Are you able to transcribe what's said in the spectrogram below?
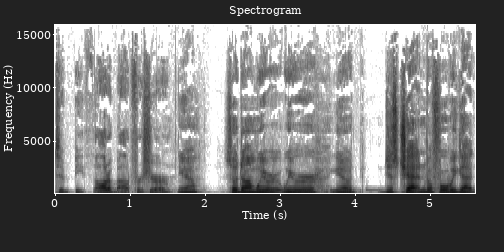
to be thought about for sure. Yeah. So Dom, we were we were you know just chatting before we got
